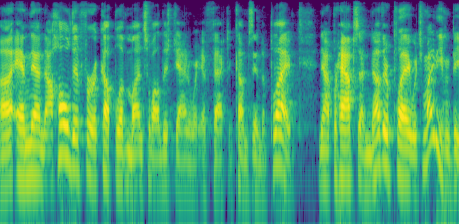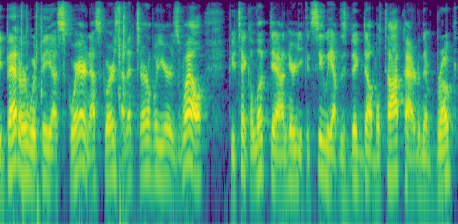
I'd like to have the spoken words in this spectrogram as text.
uh, and then uh, hold it for a couple of months while this January effect comes into play. Now, perhaps another play, which might even be better, would be a Square. Now, Square's had a terrible year as well. If you take a look down here, you can see we have this big double top pattern that broke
